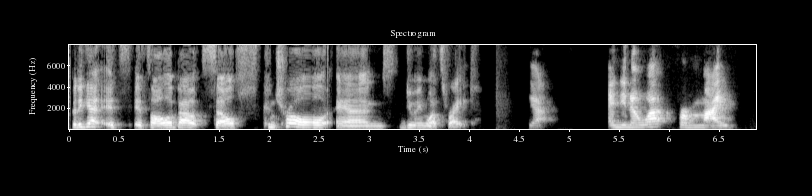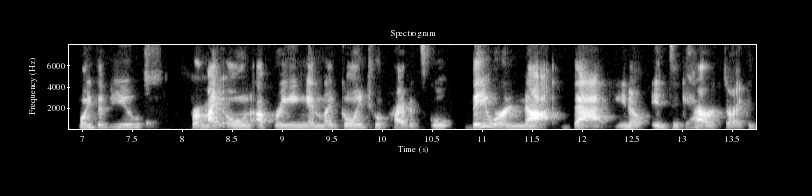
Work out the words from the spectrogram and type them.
But again, it's it's all about self control and doing what's right. Yeah. And you know what? From my point of view, from my own upbringing and like going to a private school, they were not that, you know, into character. I can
